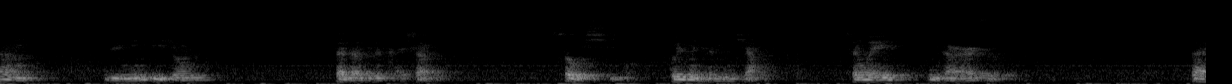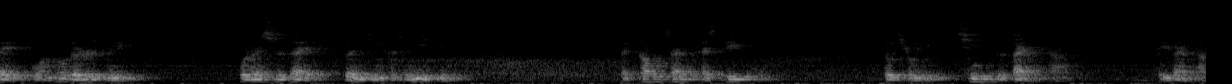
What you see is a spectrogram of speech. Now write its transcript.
让吕宁弟兄站到这个台上受洗，归入你的名下，成为你的儿子。在往后的日子里，无论是在顺境还是逆境，在高山还是低谷。都求你亲自带领他，陪伴他，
